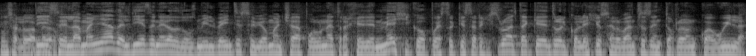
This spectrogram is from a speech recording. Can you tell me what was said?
Un saludo a Dice, Pedro. la mañana del 10 de enero de 2020 se vio manchada por una tragedia en México, puesto que se registró un ataque dentro del Colegio Cervantes en Torreón, Coahuila.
